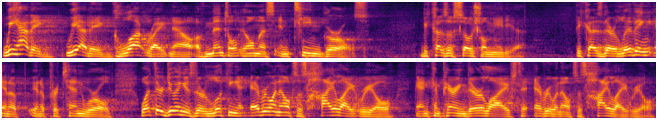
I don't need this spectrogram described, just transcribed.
We have a, we have a glut right now of mental illness in teen girls because of social media, because they're living in a, in a pretend world. What they're doing is they're looking at everyone else's highlight reel and comparing their lives to everyone else's highlight reel.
